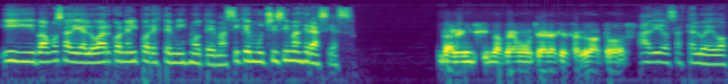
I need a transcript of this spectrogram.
y vamos a dialogar con él por este mismo tema. Así que muchísimas gracias. Dale, nos vemos. Muchas gracias. Saludos a todos. Adiós, hasta luego.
